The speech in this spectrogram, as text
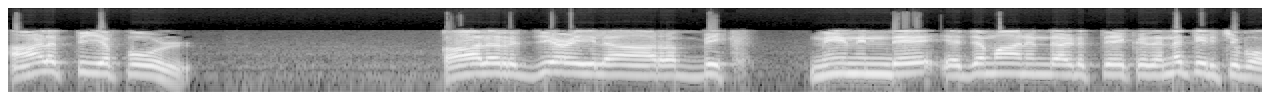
ആളെത്തിയപ്പോൾ റബ്ബിക് നീ നിന്റെ യജമാനന്റെ അടുത്തേക്ക് തന്നെ തിരിച്ചു പോ.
